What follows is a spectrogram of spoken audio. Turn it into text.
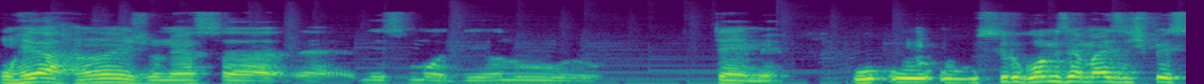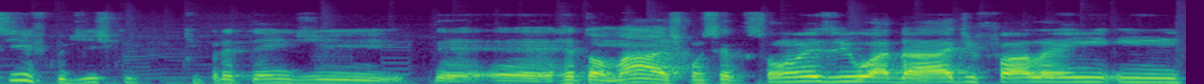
um rearranjo nessa, é, nesse modelo Temer. O, o, o, Ciro Gomes é mais específico, diz que, que pretende é, é, retomar as concessões, e o Haddad fala em, em,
